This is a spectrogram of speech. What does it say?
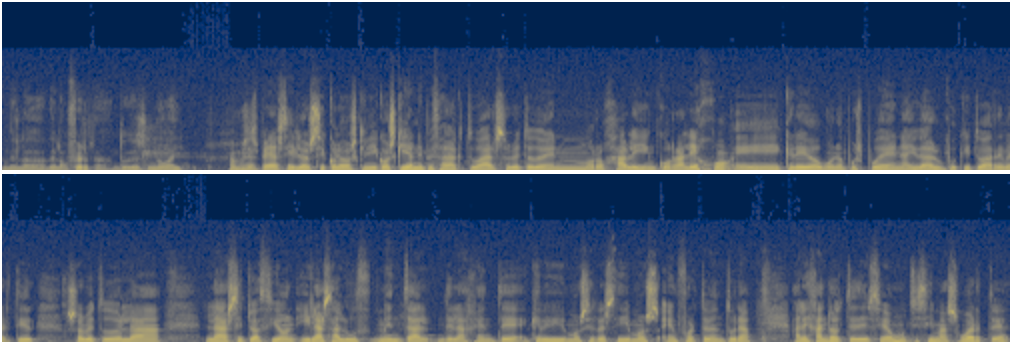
de, la, de la oferta. Entonces no hay. Vamos a esperar si los psicólogos clínicos que ya han empezado a actuar, sobre todo en Morrojable y en Corralejo, eh, creo, bueno, pues pueden ayudar un poquito a revertir sobre todo la, la, situación y la salud mental de la gente que vivimos y residimos en Fuerteventura. Alejandro, te deseo muchísima suerte.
